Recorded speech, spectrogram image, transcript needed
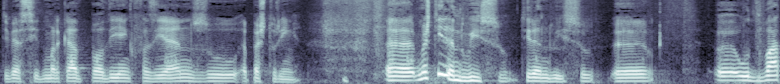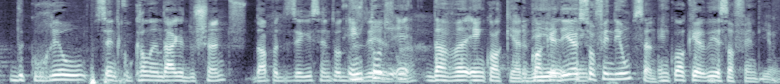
tivesse sido marcado para o dia em que fazia anos o- a pastorinha. Ah, mas tirando isso, tirando isso, ah, ah, o debate decorreu Sendo que o calendário dos santos, dá para dizer isso em todos em os dias. todos, não é? em- dava em qualquer Em dia. qualquer dia em, se ofendia um santo. em qualquer dia se ofendiam.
